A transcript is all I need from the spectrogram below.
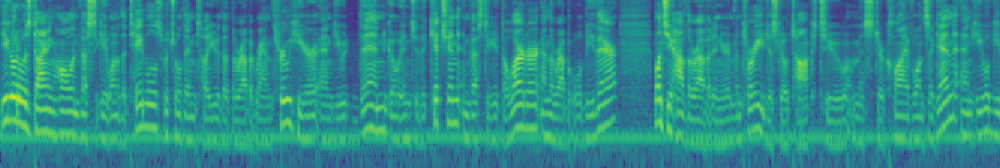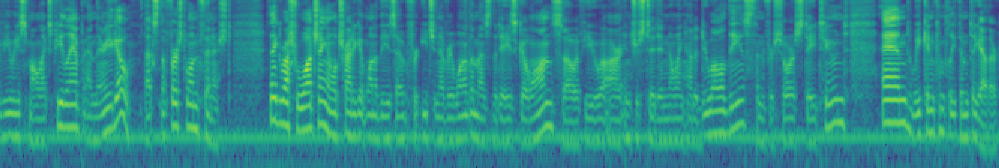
You go to his dining hall, investigate one of the tables, which will then tell you that the rabbit ran through here, and you would then go into the kitchen, investigate the larder, and the rabbit will be there. Once you have the rabbit in your inventory, you just go talk to Mr. Clive once again, and he will give you a small XP lamp, and there you go. That's the first one finished. Thank you much for watching, and we'll try to get one of these out for each and every one of them as the days go on, so if you are interested in knowing how to do all of these, then for sure stay tuned, and we can complete them together.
